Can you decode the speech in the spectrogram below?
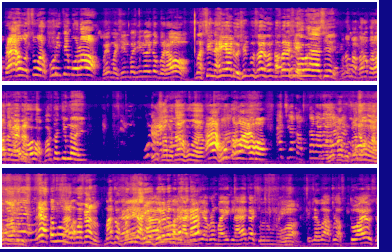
વપરાય હો વસ્તુ હરખું રીતે બોલો. ભાઈ મશીન મશીન હોય તો ભરાવો. મશીન નહીં આ ડોશીન પૂછો મને ખબર હશે. આ હું કરવા આવ્યો હો? આ ચેક હપ્તા વાળા અરે આ તો હું મારા જોફરની લારી ઊભો રહ્યો તો હવે કાકા. લાલાજી આપણે બાઈક લાયા તા શોરૂમમાં. એટલે હવે આપણો હપ્તો આવ્યો છે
